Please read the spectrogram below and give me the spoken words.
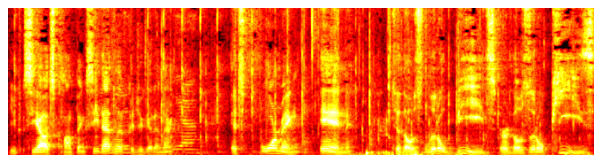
you see how it's clumping? See that, Liv? Could you get in there? Yeah. it's forming in to those little beads or those little peas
